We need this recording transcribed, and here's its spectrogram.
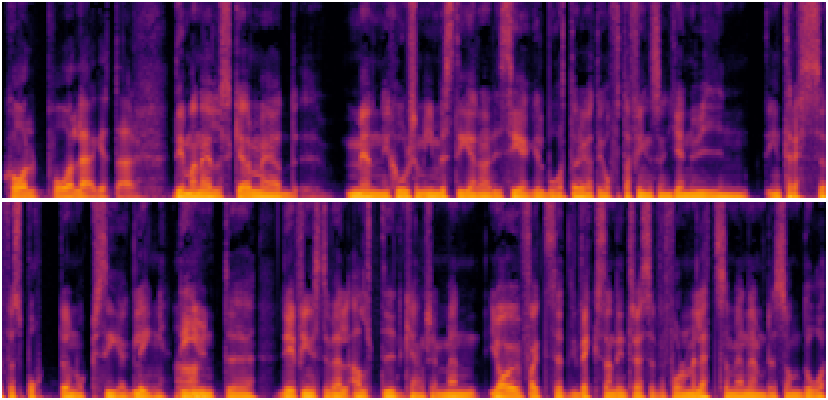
koll på läget där. Det man älskar med människor som investerar i segelbåtar är att det ofta finns en genuin intresse för sporten och segling. Det är ju inte, det finns det väl alltid kanske, men jag har ju faktiskt ett växande intresse för Formel 1 som jag nämnde som då,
